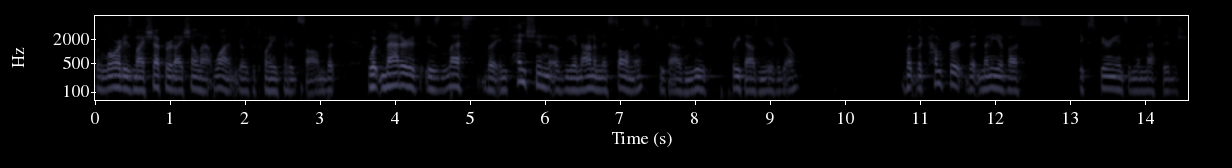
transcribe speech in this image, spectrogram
The Lord is my shepherd, I shall not want, goes the 23rd Psalm. But what matters is less the intention of the anonymous psalmist 2,000 years, 3,000 years ago, but the comfort that many of us experience in the message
